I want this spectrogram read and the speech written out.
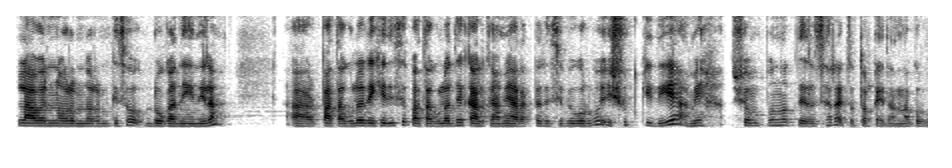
লাউয়ের নরম নরম কিছু ডোগা নিয়ে নিলাম। আর পাতাগুলো রেখে দিয়েছি। পাতাগুলো দিয়ে কালকে আমি আর একটা রেসিপি করব। এই শুটকি দিয়ে আমি সম্পূর্ণ তেল ছাড়া একটা তরকারি রান্না করব।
